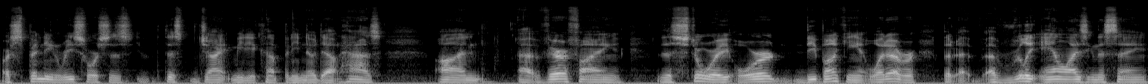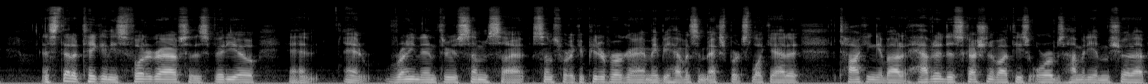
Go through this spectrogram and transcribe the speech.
or spending resources this giant media company no doubt has on uh, verifying the story or debunking it, whatever, but uh, of really analyzing this thing instead of taking these photographs or this video and and running them through some some sort of computer program, maybe having some experts look at it, talking about it, having a discussion about these orbs, how many of them showed up,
